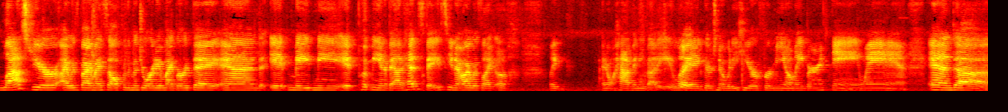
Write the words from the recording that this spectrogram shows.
last year, I was by myself for the majority of my birthday, and it made me, it put me in a bad headspace. You know, I was like, ugh, like. I don't have anybody. Like, Right. there's nobody here for me on my birthday. Wah. And uh,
